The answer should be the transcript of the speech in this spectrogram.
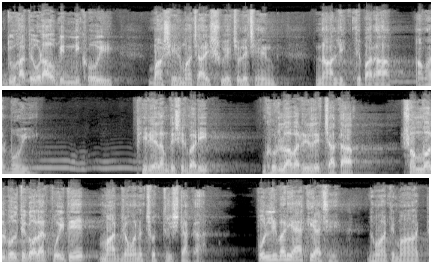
দু হাতে ওড়াও বিন্নি খই, বাঁশের মাচায় শুয়ে চলেছেন, না লিখতে পারা আমার বই। ফিরে এলাম দেশের বাড়ি, ঘুরলো আবার রেলের চাকা, সম্বল বলতে গলার পইতে মার জমানো ছত্রিশ টাকা। পল্লী বাড়ি একই আছে। ধোঁয়াটে মাঠ,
